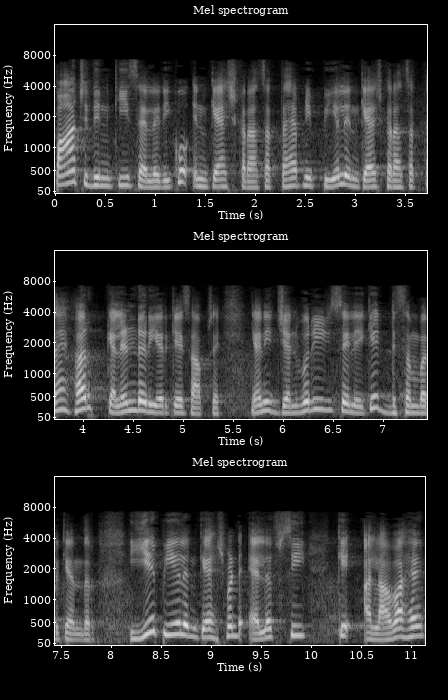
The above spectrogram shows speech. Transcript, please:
पाँच दिन की सैलरी को इनकैश करा सकता है, अपनी पीएल इनकैश करा सकता है हर कैलेंडर ईयर के हिसाब से, यानी जनवरी से लेके दिसंबर के अंदर। ये पीएल इनकैशमेंट एलएफसी के अलावा है,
